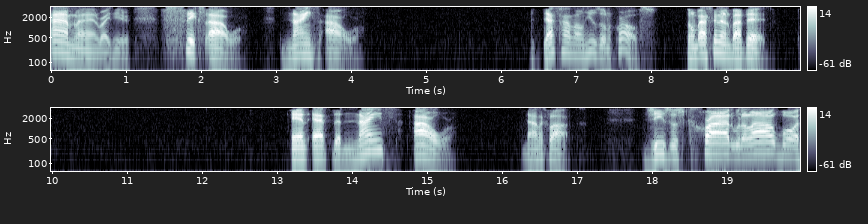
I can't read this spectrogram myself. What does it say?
timeline right here. Sixth hour, ninth hour. That's how long he was on the cross. Don't say nothing about that. And at the ninth hour, nine o'clock, Jesus cried with a loud voice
